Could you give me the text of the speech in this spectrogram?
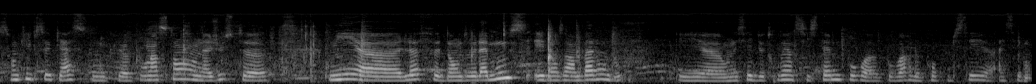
sans qu'il se casse. Donc pour l'instant on a juste mis l'œuf dans de la mousse et dans un ballon d'eau et euh, on essaye de trouver un système pour euh, pouvoir le propulser euh, assez loin.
